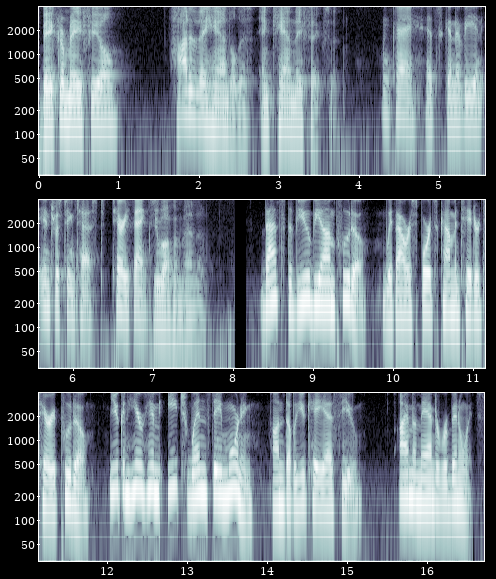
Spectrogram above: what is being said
Baker Mayfield. How do they handle this, and can they fix it? Okay. It's going to be an interesting test. Terry, thanks. You're welcome, Amanda. That's The View Beyond Pluto with our sports commentator Terry Pluto. You can hear him each Wednesday morning on WKSU. I'm Amanda Rabinowitz.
